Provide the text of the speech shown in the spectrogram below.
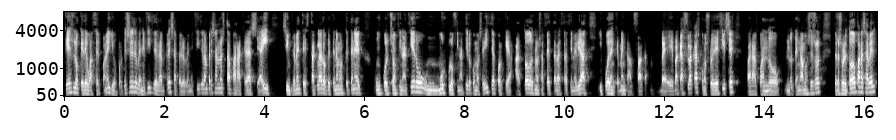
qué es lo que debo hacer con ello, porque ese es el beneficio de la empresa, pero el beneficio de la empresa no está para quedarse ahí. Simplemente está claro que tenemos que tener un colchón financiero, un músculo financiero, como se dice, porque a todos nos afecta la estacionalidad y pueden que vengan eh, vacas flacas, como suele decirse, para cuando no tengamos esos, pero sobre todo para saber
